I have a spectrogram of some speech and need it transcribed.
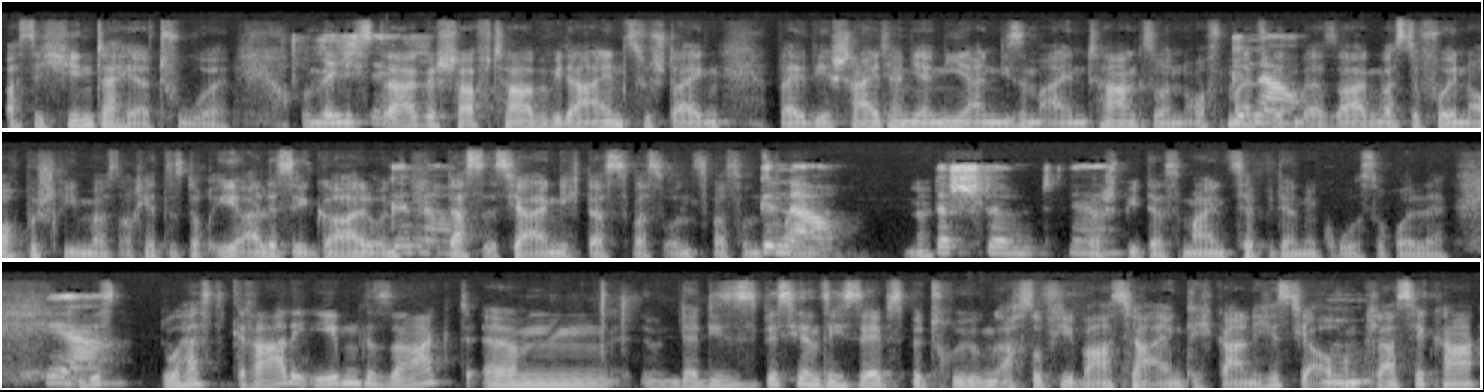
was ich hinterher tue. Und wenn ich es da geschafft habe, wieder einzusteigen, weil wir scheitern ja nie an diesem einen Tag, sondern oftmals Genau. werden wir sagen, was du vorhin auch beschrieben hast, auch jetzt ist doch eh alles egal. Und Genau. das ist ja eigentlich das, was uns, was uns Genau, weiterbringt, ne? das stimmt. Ja. Da spielt das Mindset wieder eine große Rolle. Ja. Du, bist, du hast gerade eben gesagt, ähm, dieses bisschen sich selbst betrügen, ach, so viel war es ja eigentlich gar nicht, ist ja auch Mhm. ein Klassiker.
